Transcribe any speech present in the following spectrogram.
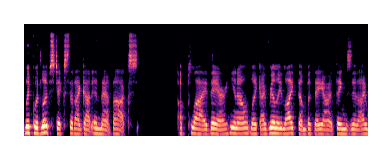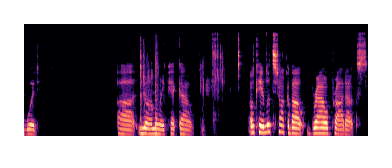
liquid lipsticks that i got in that box apply there you know? Like i really like them but they aren't things that i would uh, normally pick out. Okay let's talk about brow products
